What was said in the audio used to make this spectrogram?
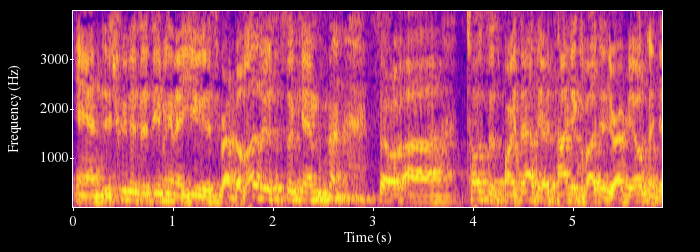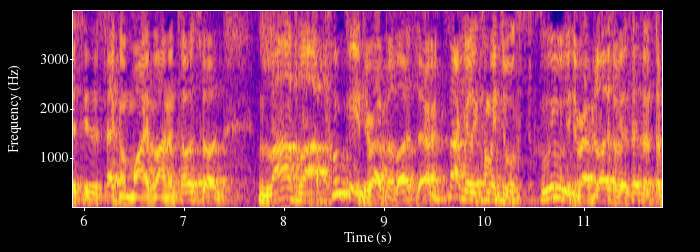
And the truth is, it's even going to use Rabbi Lezer's psukim. so uh, Tosfos points out here, Tanya Kabati the Rabbi Yochanan. Just see the second wide line in Tosfos. Lav la apuke the Rabbi Lezer. It's not really coming to exclude Rabbi Lezer. It says it's a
